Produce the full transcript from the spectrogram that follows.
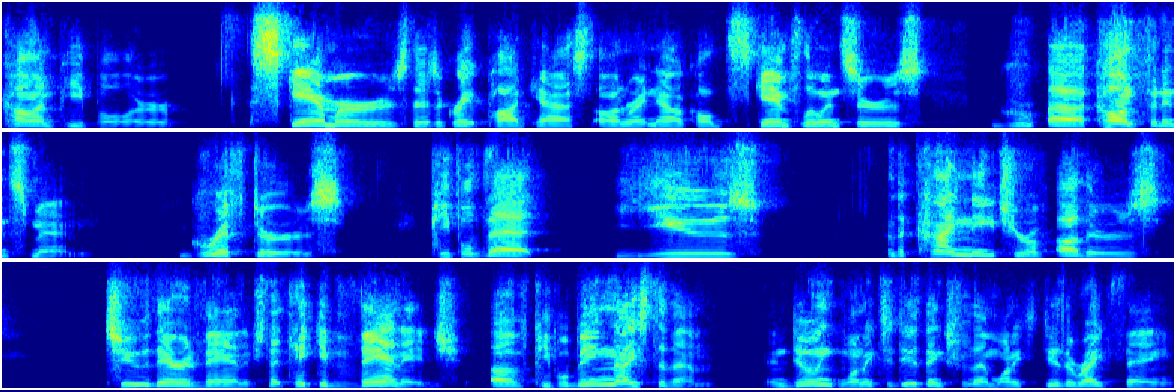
con people or scammers. There's a great podcast on right now called Scamfluencers, uh, confidence men, grifters, people that use the kind nature of others to their advantage, that take advantage of people being nice to them and doing wanting to do things for them, wanting to do the right thing.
